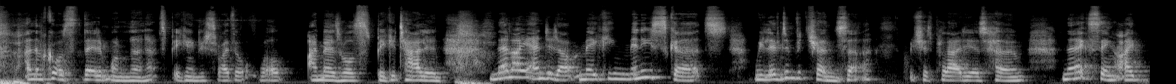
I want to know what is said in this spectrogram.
and of course, they didn't want to learn how to speak English. So I thought, well, I may as well speak Italian. And then I ended up making mini skirts. We lived in Vicenza, which is Palladio's home. And the next thing, I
